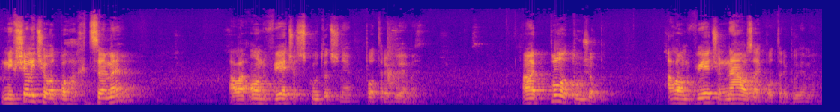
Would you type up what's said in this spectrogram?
My všeličo od Boha chceme, ale On vie, čo skutočne potrebujeme. Máme plno túžob, ale On vie, čo naozaj potrebujeme.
